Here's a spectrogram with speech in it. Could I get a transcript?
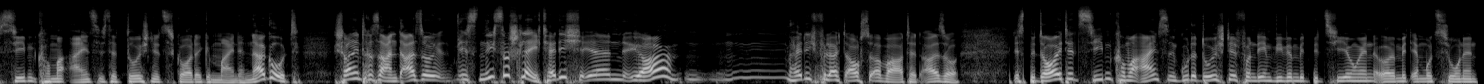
7,1 ist der Durchschnittsscore der Gemeinde. Na gut, schon interessant. Also ist nicht so schlecht. Hätte ich, äh, ja, mm, hätte ich vielleicht auch so erwartet. Also, das bedeutet, 7,1 ist ein guter Durchschnitt von dem, wie wir mit Beziehungen oder mit Emotionen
